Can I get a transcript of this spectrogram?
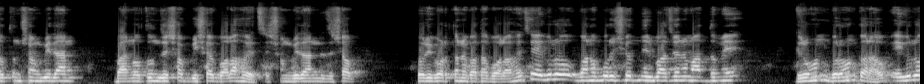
নতুন সংবিধান বা নতুন যেসব বিষয় বলা হয়েছে, সংবিধানের যেসব পরিবর্তনের কথা বলা হয়েছে, এগুলো গণপরিষদ নির্বাচনের মাধ্যমে গ্রহণ গ্রহণ করা হোক, এগুলো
